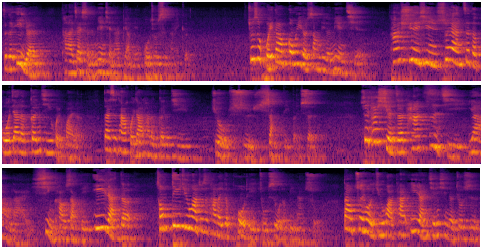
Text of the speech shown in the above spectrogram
这个艺人他来在神的面前来表明我就是哪一个，就是回到公义的上帝的面前。他确信，虽然这个国家的根基毁坏了，但是他回到他的根基就是上帝本身。所以他选择他自己要来信靠上帝，依然的从第一句话就是他的一个破题，主是我的避难所，到最后一句话，他依然坚信的就是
